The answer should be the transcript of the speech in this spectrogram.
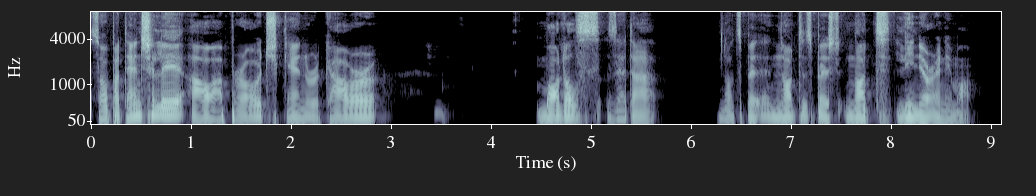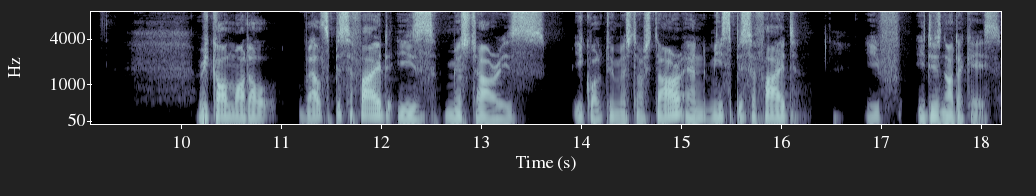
So potentially our approach can recover models that are not not not linear anymore. We call model well specified is mu star is equal to mu star star and misspecified if it is not a case.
